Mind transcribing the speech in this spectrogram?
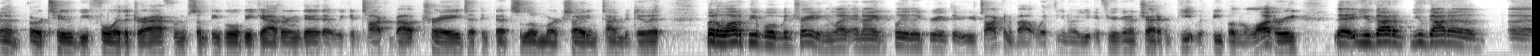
uh, or two before the draft when some people will be gathering there that we can talk about trades. I think that's a little more exciting time to do it. But a lot of people have been trading, and like, and I completely agree with what you're talking about. With you know, if you're going to try to compete with people in the lottery, that you gotta you gotta uh,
